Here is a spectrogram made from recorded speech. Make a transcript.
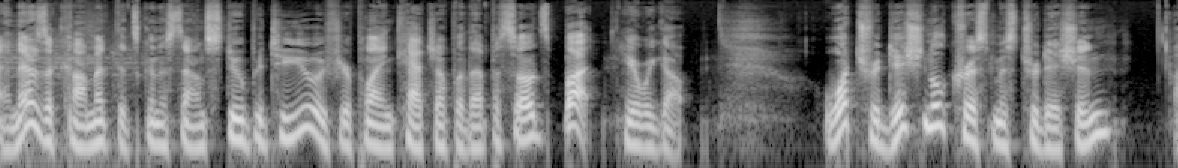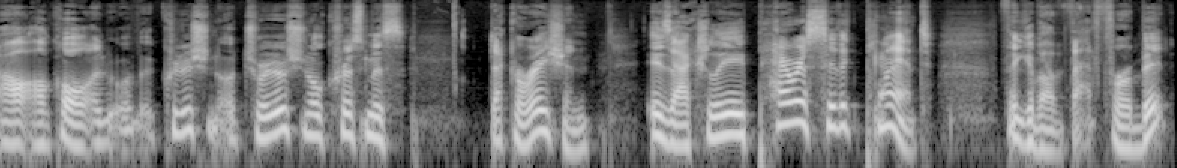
And there's a comment that's going to sound stupid to you if you're playing catch up with episodes, but here we go. What traditional Christmas tradition, I'll, I'll call uh, a, a, a traditional Christmas decoration, is actually a parasitic plant? Think about that for a bit,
